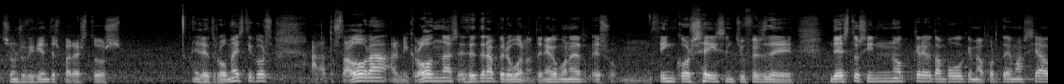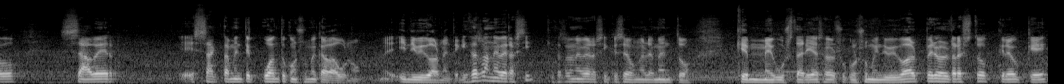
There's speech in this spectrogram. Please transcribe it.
son suficientes para estos electrodomésticos, a la tostadora, al microondas, etcétera, pero bueno, tenía que poner eso, 5 mm, o 6 enchufes de, de estos y no creo tampoco que me aporte demasiado saber exactamente cuánto consume cada uno eh, individualmente. Quizás la nevera sí, quizás la nevera sí que sea un elemento que me gustaría saber su consumo individual, pero el resto creo que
